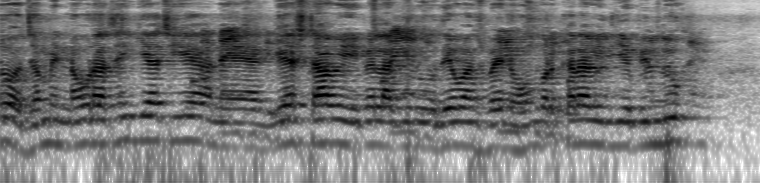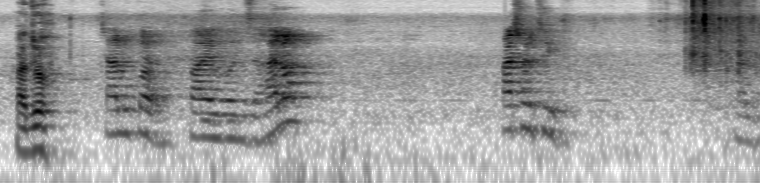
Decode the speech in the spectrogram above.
જો, જમીન નવરા થઈ ગયા છીએ અને ગેસ્ટ આવી. પેલા કીધું દેવાંશભાઈને હોમવર્ક કરાવી દઈએ બિંદુ. જો. ચાલુ કરો. ફાઈવ વન ઝા. હાલો? પાછળથી. હાલો.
